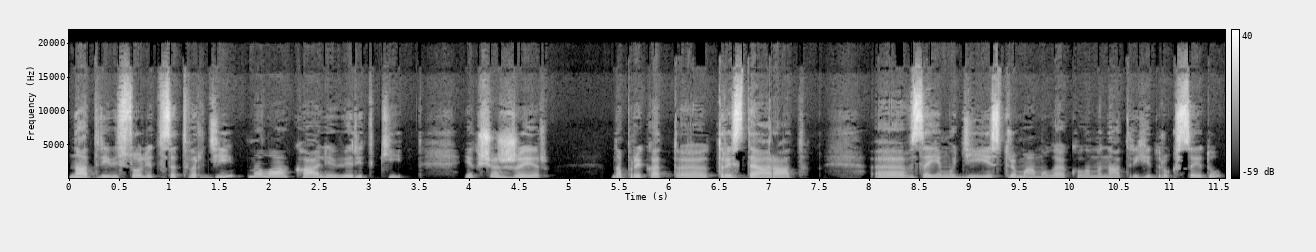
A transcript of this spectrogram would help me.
Натрієві солі це тверді мила, калієві рідкі. Якщо жир, наприклад, е, тристеарат, е, взаємодіє з трьома молекулами натрій гідроксиду,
